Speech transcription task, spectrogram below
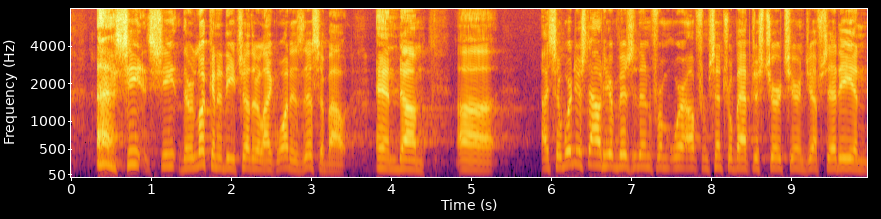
she, she, they're looking at each other like, what is this about? And um, uh, I said, we're just out here visiting from, we're out from Central Baptist Church here in Jeff City and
